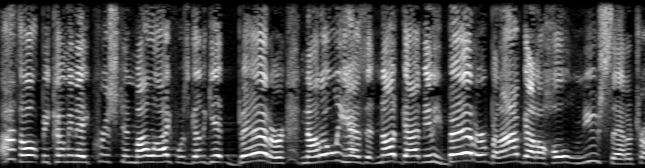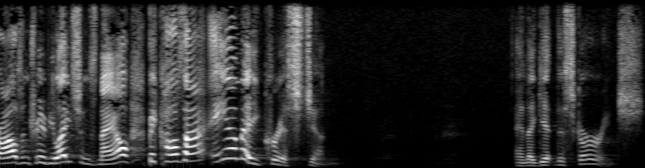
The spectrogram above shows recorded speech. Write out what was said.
I thought becoming a Christian, my life was going to get better. Not only has it not gotten any better, but I've got a whole new set of trials and tribulations now because I am a Christian. And they get discouraged.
